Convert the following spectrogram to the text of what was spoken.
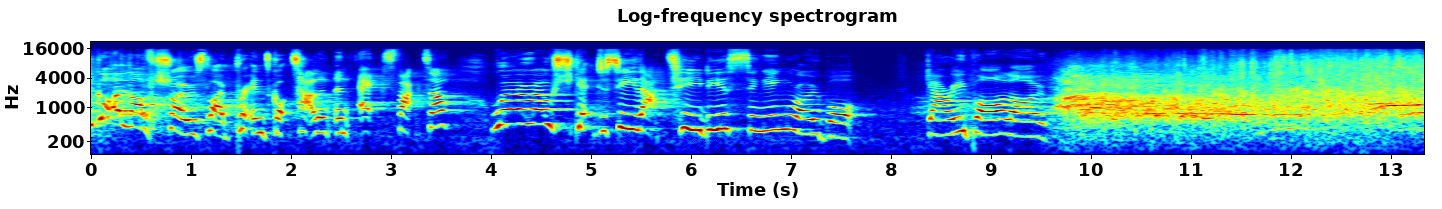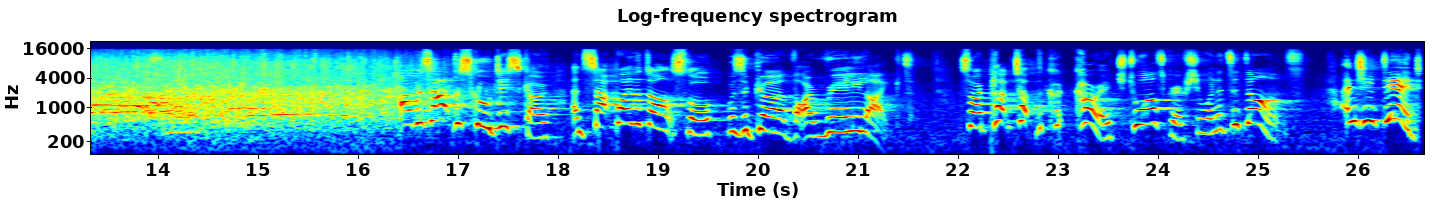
You gotta love shows like Britain's Got Talent and X Factor. Where else you get to see that tedious singing robot? Gary Barlow. I was at the school disco and sat by the dance floor was a girl that I really liked. So I plucked up the courage to ask her if she wanted to dance. And she did,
